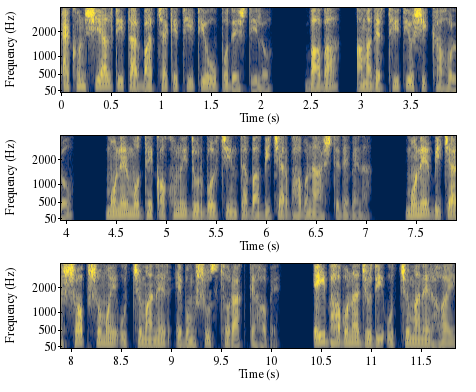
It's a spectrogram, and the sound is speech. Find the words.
এখন শিয়ালটি তার বাচ্চাকে তৃতীয় উপদেশ দিল, বাবা, আমাদের তৃতীয় শিক্ষা হল, মনের মধ্যে কখনোই দুর্বল চিন্তা বা বিচার ভাবনা আসতে দেবে না। মনের বিচার সব সময় উচ্চমানের এবং সুস্থ রাখতে হবে। এই ভাবনা যদি উচ্চমানের হয়,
